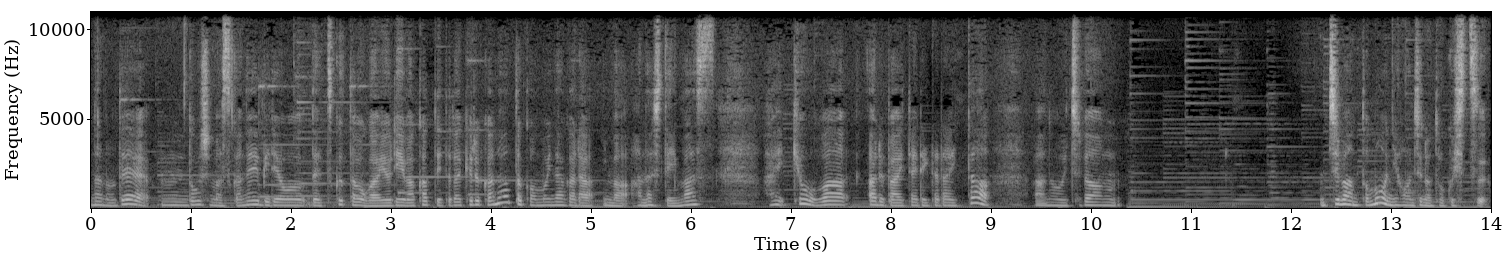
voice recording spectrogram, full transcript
なので、うん、どうしますかね。ビデオで作った方がより分かっていただけるかなとか思いながら今話しています。はい、今日はある媒体でいただいたあの一番一番とも日本人の特質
